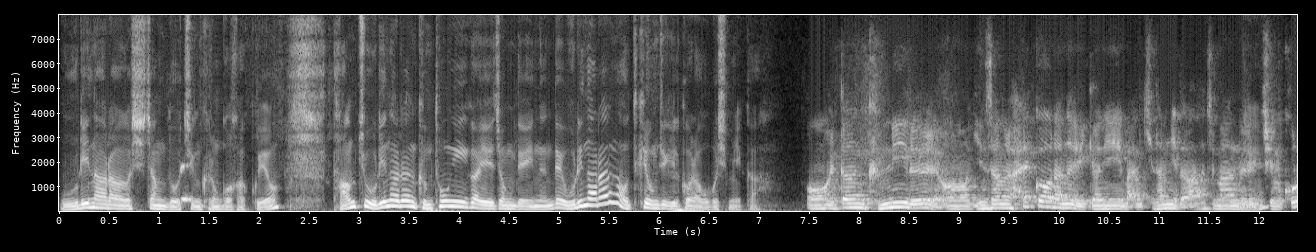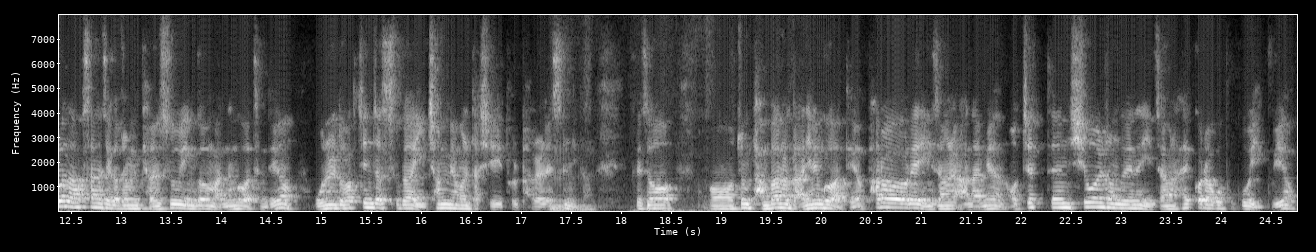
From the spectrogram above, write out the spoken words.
우리나라 시장도 지금 그런 것 같고요. 다음 주 우리나라는 금통위가 예정돼 있는데 우리나라는 어떻게 움직일 거라고 보십니까? 어, 일단 금리를 어, 인상을 할 거라는 의견이 많긴 합니다. 하지만 네. 지금 코로나 확산세가 좀 변수인 건 맞는 것 같은데요. 오늘도 확진자 수가 2,000명을 다시 돌파를 했습니다. 음. 그래서 어, 좀 반반으로 나뉘는 것 같아요. 8월에 인상을 안 하면 어쨌든 10월 정도에는 인상을 할 거라고 보고 있고요.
